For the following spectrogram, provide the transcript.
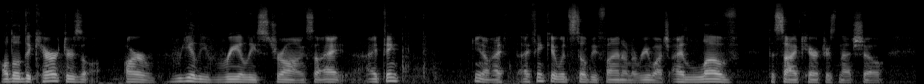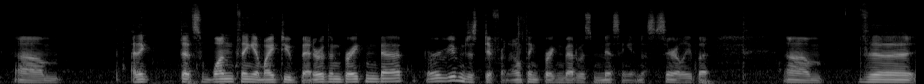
Although the characters are really really strong, so I I think you know I I think it would still be fine on a rewatch. I love the side characters in that show. Um, I think that's one thing it might do better than Breaking Bad, or even just different. I don't think Breaking Bad was missing it necessarily, but um, the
